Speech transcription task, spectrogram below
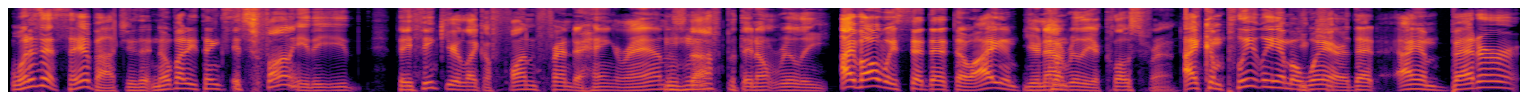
What does that say about you that nobody thinks? It's funny. The they think you're like a fun friend to hang around and Mhm. stuff, but they don't really, I've always said that, though. I am you're not really a close friend I completely am aware that I am better.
